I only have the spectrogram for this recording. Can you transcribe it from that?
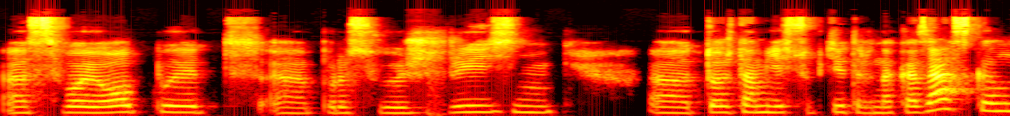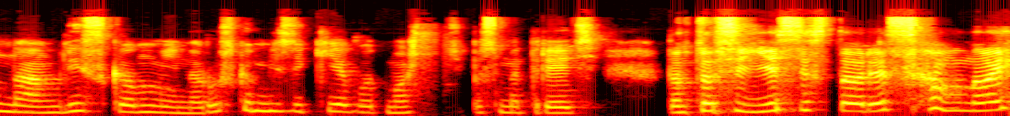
э, свой опыт, э, про свою жизнь. Э, тоже там есть субтитры на казахском, на английском и на русском языке. Вот можете посмотреть. Там тоже есть история со мной.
